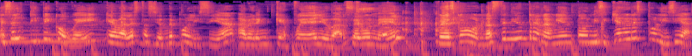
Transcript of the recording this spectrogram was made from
Es el típico güey que va a la estación de policía a ver en qué puede ayudar según él. Pero es como, no has tenido entrenamiento, ni siquiera eres policía.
